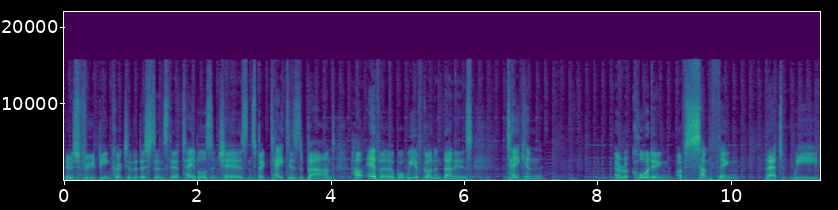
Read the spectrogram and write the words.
There is food being cooked in the distance. There are tables and chairs and spectators abound. However, what we have gone and done is taken a recording of something that we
